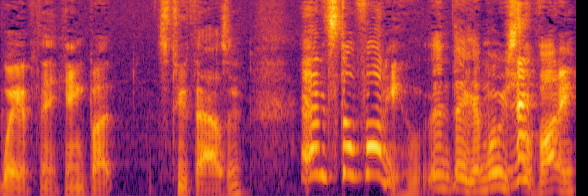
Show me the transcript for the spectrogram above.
way of thinking, but it's 2000, and it's still funny. The movie's still funny.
